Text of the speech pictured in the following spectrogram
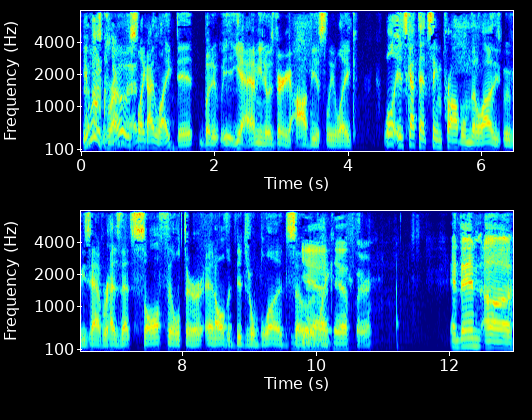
It was was gross. Like I liked it, but it, yeah, I mean, it was very obviously like. Well, it's got that same problem that a lot of these movies have, where it has that saw filter and all the digital blood. So yeah, like, yeah, fair. And then uh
